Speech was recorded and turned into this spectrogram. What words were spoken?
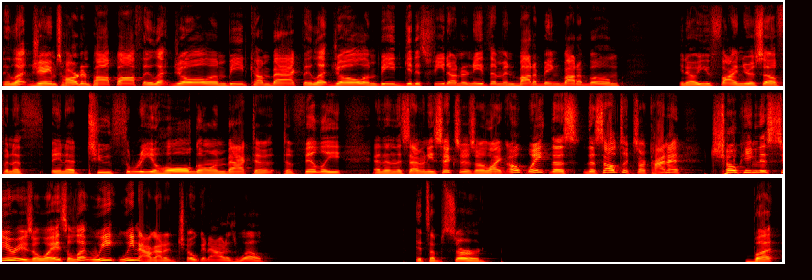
They let James Harden pop off. They let Joel Embiid come back. They let Joel Embiid get his feet underneath him and bada bing, bada boom you know, you find yourself in a in a 2-3 hole going back to to Philly and then the 76ers are like, "Oh, wait, the the Celtics are kind of choking this series away, so let we we now got to choke it out as well." It's absurd. But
